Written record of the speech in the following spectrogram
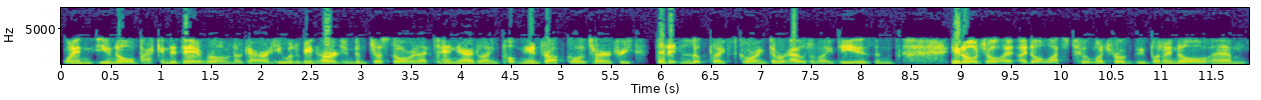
when you know back in the day Ronan O'Gara, he would have been urging them just over that 10 yard line, put me in drop goal territory. They didn't look like scoring. They were out of ideas. And, you know, Joe, I, I don't watch too much rugby, but I know, um,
